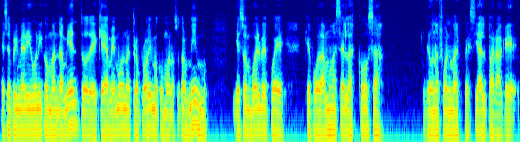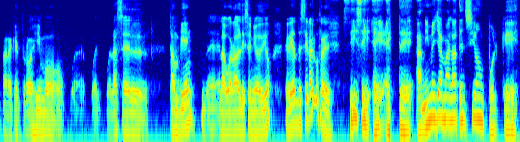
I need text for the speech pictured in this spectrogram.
ese primer y único mandamiento de que amemos a nuestro prójimo como a nosotros mismos. Y eso envuelve pues que podamos hacer las cosas de una forma especial para que, para que el prójimo pues, pueda ser también elaborar el diseño de Dios. ¿Querías decir algo, Freddy? Sí, sí. Eh, este, a mí me llama la atención porque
